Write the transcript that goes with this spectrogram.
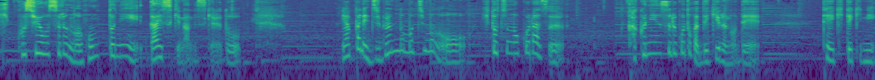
引っ越しをするの本当に大好きなんですけれどやっぱり自分の持ち物を一つ残らず確認することができるので定期的に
